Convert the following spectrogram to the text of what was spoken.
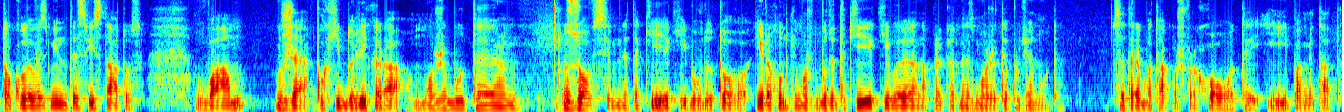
то коли ви зміните свій статус, вам вже похід до лікаря може бути зовсім не такий, який був до того. І рахунки можуть бути такі, які ви, наприклад, не зможете потягнути. Це треба також враховувати і пам'ятати.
